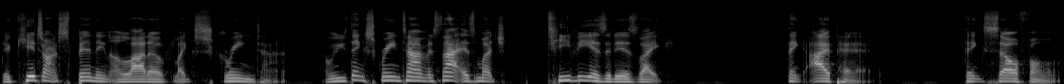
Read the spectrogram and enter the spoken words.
their kids aren't spending a lot of like screen time. And when you think screen time, it's not as much TV as it is like think iPad, think cell phone.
